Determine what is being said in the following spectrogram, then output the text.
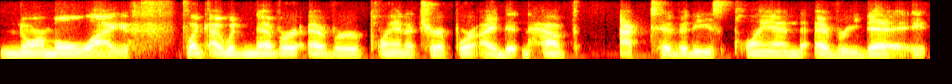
normal life. Like i would never ever plan a trip where i didn't have activities planned every day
